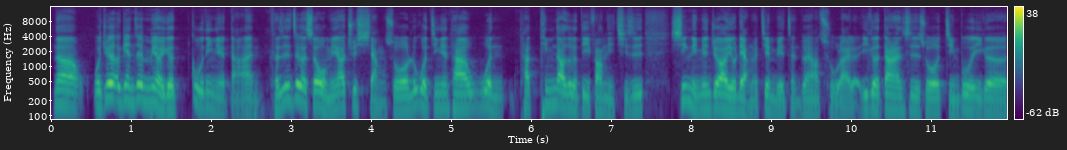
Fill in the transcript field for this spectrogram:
那我觉得，again，这没有一个固定的答案。可是这个时候，我们要去想说，如果今天他问他听到这个地方，你其实心里面就要有两个鉴别诊断要出来了。一个当然是说颈部一个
